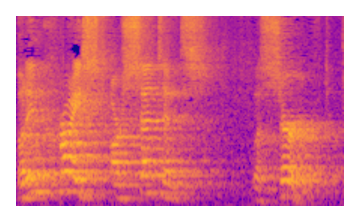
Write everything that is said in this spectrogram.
But in Christ, our sentence was served.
